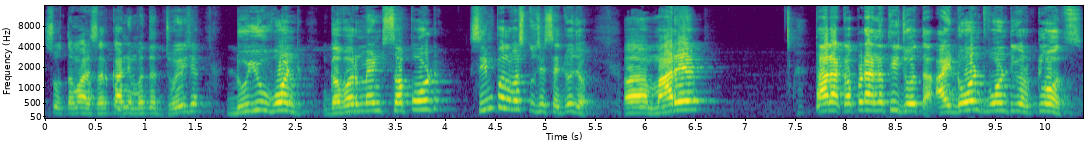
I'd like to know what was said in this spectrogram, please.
શું તમારે સરકારની મદદ જોઈએ છે? Do you want government support simple વસ્તુ છે સાહેબ, જોજો. મારે તારા કપડાં નથી જોતા. I don't want your clothes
